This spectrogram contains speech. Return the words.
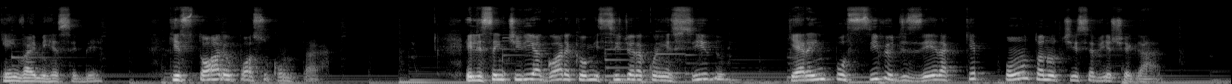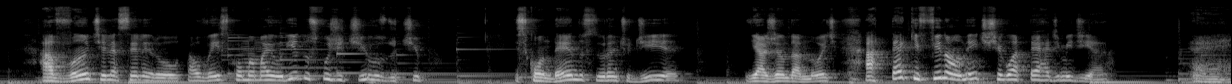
Quem vai me receber? Que história eu posso contar? Ele sentiria agora que o homicídio era conhecido que era impossível dizer a que ponto a notícia havia chegado. Avante ele acelerou, talvez como a maioria dos fugitivos do tipo, escondendo-se durante o dia, viajando à noite, até que finalmente chegou à terra de Midian. É.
